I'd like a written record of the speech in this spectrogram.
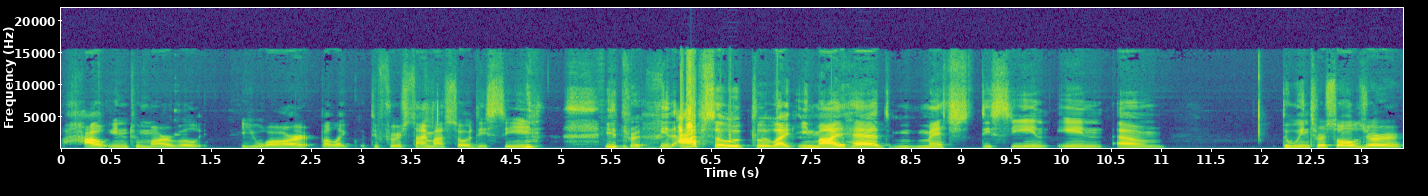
how into Marvel you are, but like the first time I saw this scene, it it absolutely like in my head matched the scene in um the Winter Soldier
